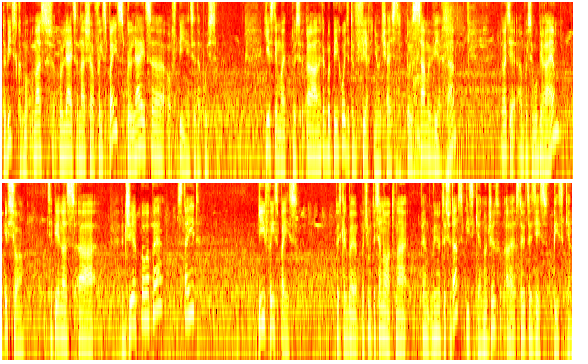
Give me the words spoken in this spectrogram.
То видите, как бы у нас появляется наша FaceSpace, появляется в Pinnet, допустим. Если мы, то есть а, она как бы переходит в верхнюю часть, то есть самый верх, да? Давайте, допустим, убираем, и все. Теперь у нас а, GRPVP стоит и FaceSpace. То есть, как бы, почему-то все равно она вернется сюда в списке, но Джиз а, остается здесь в списке.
